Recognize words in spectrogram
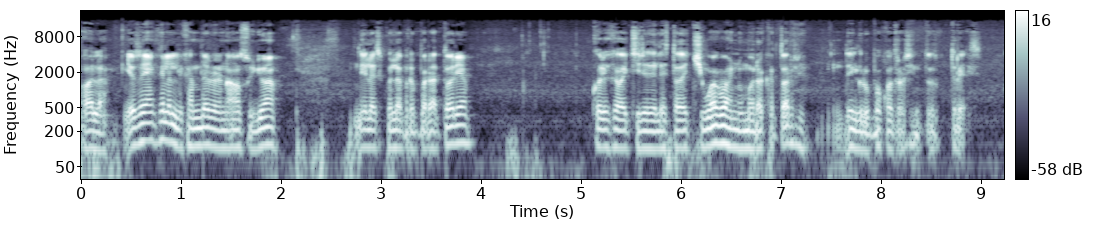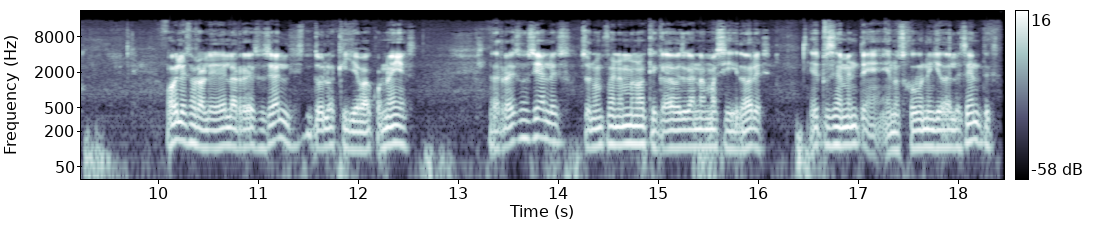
Hola, yo soy Ángel Alejandro Renado Suyoa, de la Escuela Preparatoria Colegio Bachiller del Estado de Chihuahua, número 14, del grupo 403. Hoy les hablaré de las redes sociales y todo lo que lleva con ellas. Las redes sociales son un fenómeno que cada vez gana más seguidores, especialmente en los jóvenes y adolescentes.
